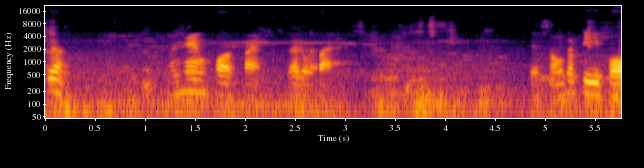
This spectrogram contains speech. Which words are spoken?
เพื่อนๆมันแห้งพอไปใส่ลงไป เดี๋ยวสองทัพพีพอ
